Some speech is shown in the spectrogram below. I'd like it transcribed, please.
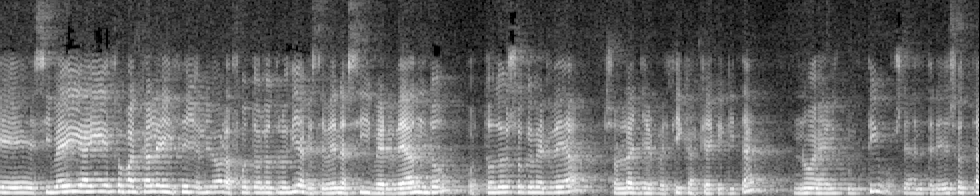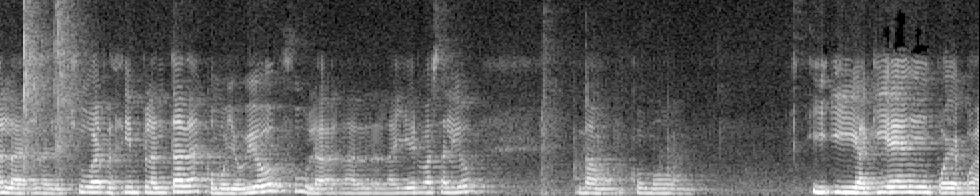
eh, si veis ahí esos bancales, hice yo, yo la foto el otro día, que se ven así verdeando, pues todo eso que verdea son las hierbecicas que hay que quitar no es el cultivo. O sea, entre eso están las, lechugas recién plantadas, como llovió, la, hierba salió, vamos, como... Y, aquí en, pues, pues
